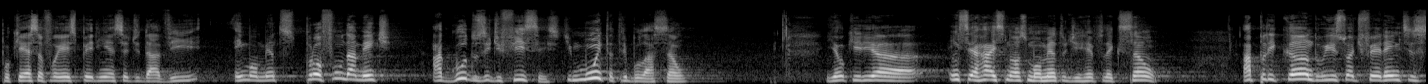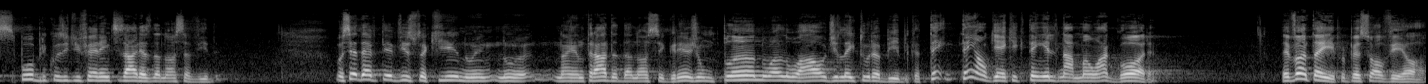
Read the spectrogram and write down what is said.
Porque essa foi a experiência de Davi em momentos profundamente agudos e difíceis, de muita tribulação. E eu queria encerrar esse nosso momento de reflexão aplicando isso a diferentes públicos e diferentes áreas da nossa vida. Você deve ter visto aqui no, no, na entrada da nossa igreja um plano anual de leitura bíblica. Tem, tem alguém aqui que tem ele na mão agora? Levanta aí para o pessoal ver, ó.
